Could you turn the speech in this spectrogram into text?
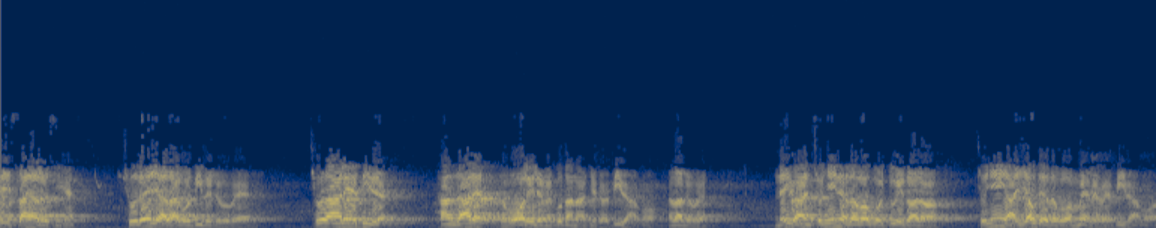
လေးစားရလို့ရှိရင်ချိုတဲ့ရတာကိုသိတယ်လို့ပဲချိုတာလေးသိတဲ့ခံစားတဲ့သဘောလေးလည်းပဲကုသနာဖြစ်တော့သိတာပေါ့အဲဒါလိုပဲနိဗ္ဗာန်ချုပ်ငိမ့်တဲ့သဘောကိုတွေ့သွားတော့ချုပ်ငိမ့်ရရောက်တဲ့သဘောမဲ့လည်းပဲသိတာပေါ့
